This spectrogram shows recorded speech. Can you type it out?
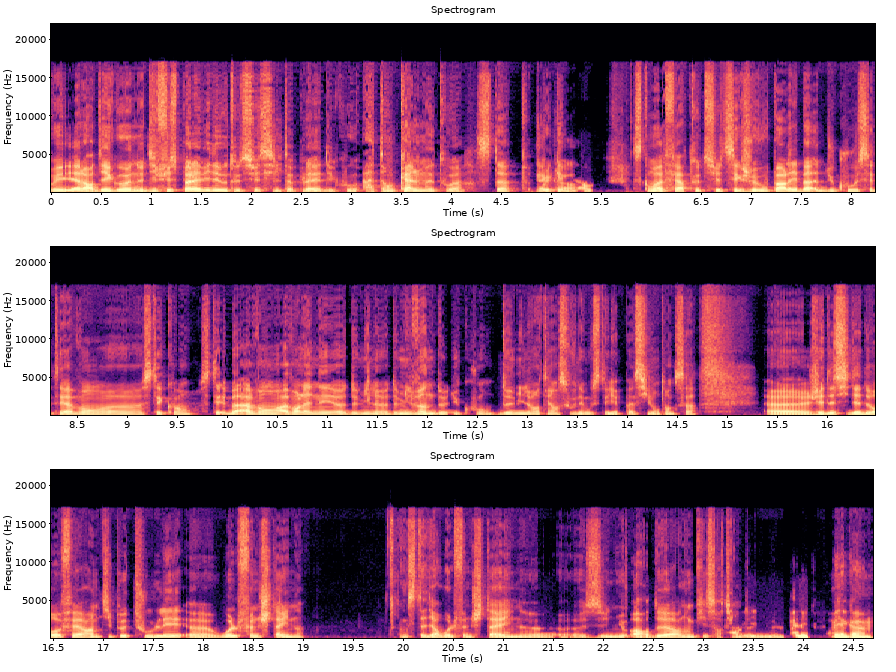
Oui, alors Diego, ne diffuse pas la vidéo tout de suite s'il te plaît, du coup. Attends, calme-toi, stop, break it down. Ce qu'on va faire tout de suite, c'est que je vais vous parler, bah, du coup, c'était avant, c'était quand? C'était, bah, avant avant l'année, heu, 2000, heu, 2022 du coup, en 2021, souvenez-vous, c'était il y a pas si longtemps que ça. Heu, j'ai décidé de refaire un petit peu tous les, heu, Wolfenstein. Donc c'est-à-dire Wolfenstein, The New Order, donc qui est sorti Ah en oui, 2000 pas les premiers quand même?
